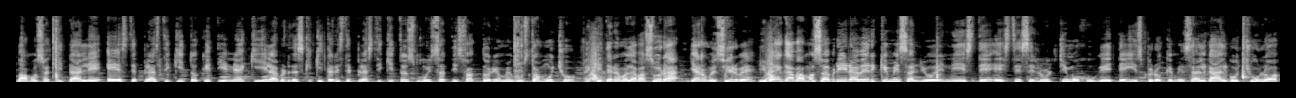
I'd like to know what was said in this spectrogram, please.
vamos a quitarle este plastiquito que tiene aquí. La verdad es que quitar este plastiquito es muy satisfactorio, me gusta mucho. Aquí tenemos la basura, ya no me sirve. Y venga, vamos a abrir a ver qué me salió en este. Este es el último juguete y espero que me salga algo chulo.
